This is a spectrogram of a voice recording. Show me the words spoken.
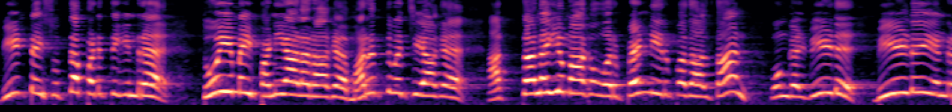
வீட்டை சுத்தப்படுத்துகின்ற தூய்மை பணியாளராக மருத்துவச்சியாக அத்தனையுமாக ஒரு பெண் இருப்பதால் தான் உங்கள் வீடு வீடு என்ற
